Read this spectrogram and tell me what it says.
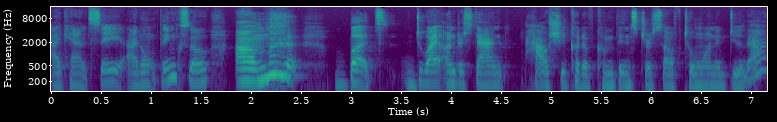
I can't say I don't think so. Um, but do I understand how she could have convinced herself to want to do that?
